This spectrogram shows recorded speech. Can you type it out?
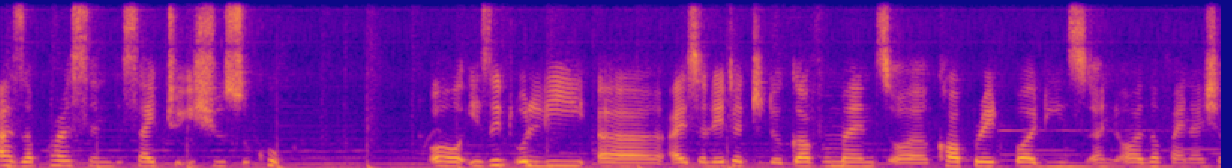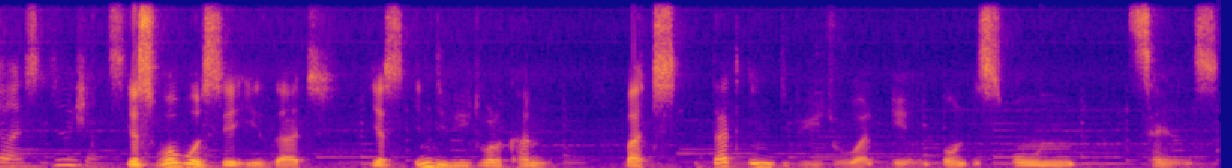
as a person, decide to issue Sukuk? Or is it only uh, isolated to the governments or corporate bodies and other financial institutions? Yes, what we'll say is that yes, individual can, but that individual in, on its own sense,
